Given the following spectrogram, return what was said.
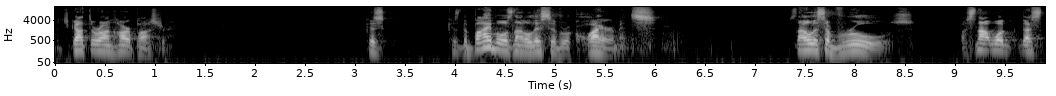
but you got the wrong heart posture. Because the Bible is not a list of requirements. It's not a list of rules. That's not what that's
